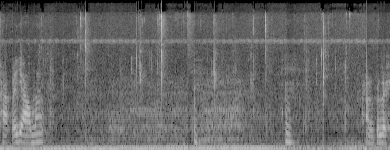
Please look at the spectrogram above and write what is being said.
ขาก็ยาวมากอืมอืมผ่านไปเลย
